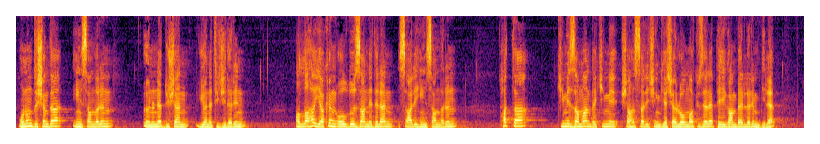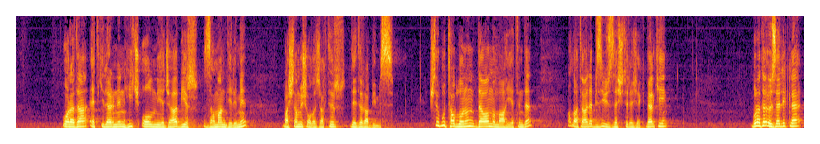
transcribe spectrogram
Onun dışında insanların önüne düşen yöneticilerin, Allah'a yakın olduğu zannedilen salih insanların, hatta kimi zaman ve kimi şahıslar için geçerli olmak üzere peygamberlerin bile orada etkilerinin hiç olmayacağı bir zaman dilimi başlamış olacaktır dedi Rabbimiz. İşte bu tablonun devamı mahiyetinde Allah Teala bizi yüzleştirecek. Belki burada özellikle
